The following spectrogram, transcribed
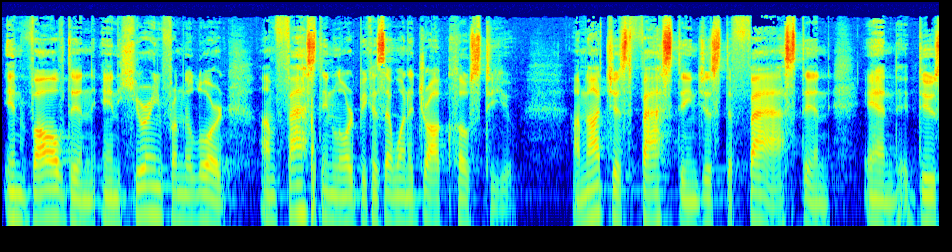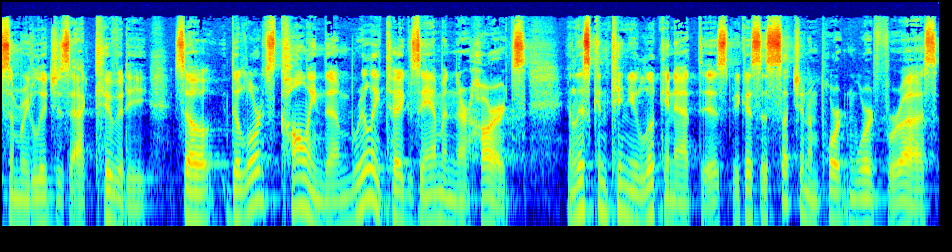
involved in, in hearing from the Lord. I'm fasting, Lord, because I want to draw close to you. I'm not just fasting just to fast and, and do some religious activity. So the Lord's calling them really to examine their hearts and let's continue looking at this because it's such an important word for us.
